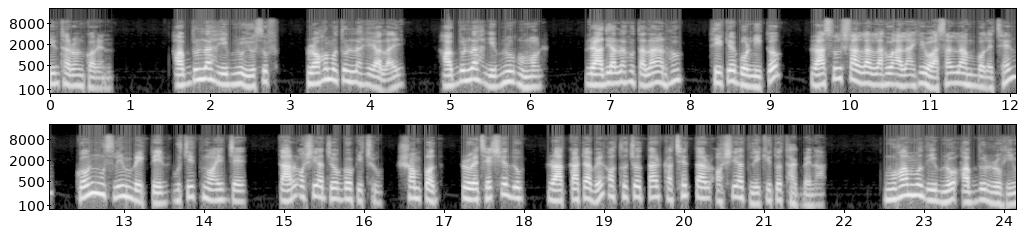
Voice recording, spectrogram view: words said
নির্ধারণ করেন। আবদুল্লাহ ইবনু ইউসুফ রহমতুল্লাহ আলাই আবদুল্লাহ ইবনু উমর রাদিয়াল্লাহু তালাহ থেকে বর্ণিত রাসূল সাল্লাল্লাহু আলাহি ওয়াসাল্লাম বলেছেন, কোন মুসলিম ব্যক্তির উচিত নয় যে তার অসিয়াতযোগ্য কিছু সম্পদ রয়েছে সে দু রাত কাটাবে অথচ তার কাছে তার অসিয়াত লিখিত থাকবে না। মুহাম্মদ ইবনু আব্দুর রহিম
